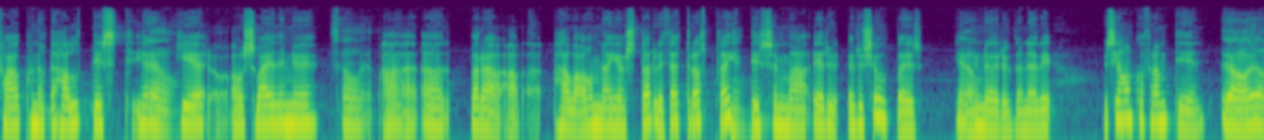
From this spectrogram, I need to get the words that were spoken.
fagkunnáta haldist hér, hér á svæðinu að, bara að hafa ánægja á starfi. Þetta er allt þættir sem eru, eru sjóðbæðir Já. þannig að við, við sjáum hvað framtíðin. já, já,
